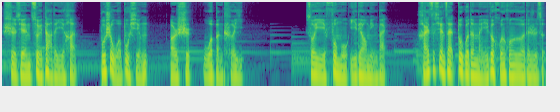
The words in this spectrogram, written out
世间最大的遗憾，不是我不行，而是我本可以。所以父母一定要明白，孩子现在度过的每一个浑浑噩噩的日子，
